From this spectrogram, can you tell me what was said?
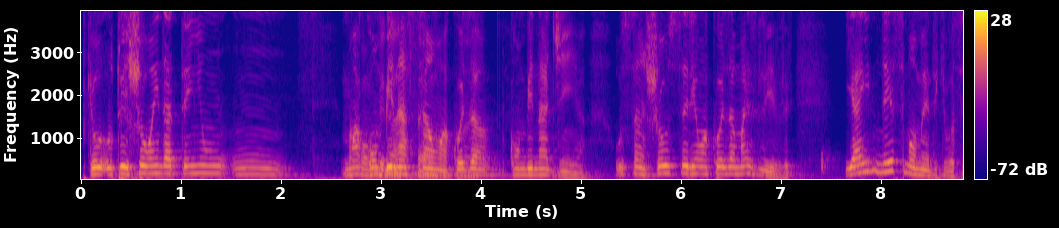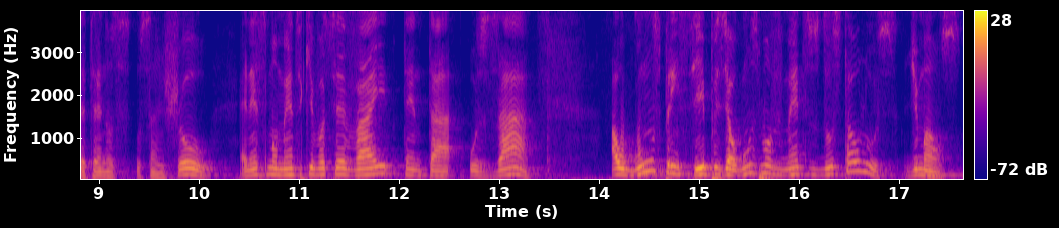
Porque o, o ainda tem um- um- Uma uma, combinação, combinação, uma coisa combinadinha. O Sanshou seria uma coisa mais livre. E aí, nesse momento que você treina o, o Sanshou, é nesse momento que você vai tentar usar alguns princípios e alguns movimentos dos Taolus, de mãos.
